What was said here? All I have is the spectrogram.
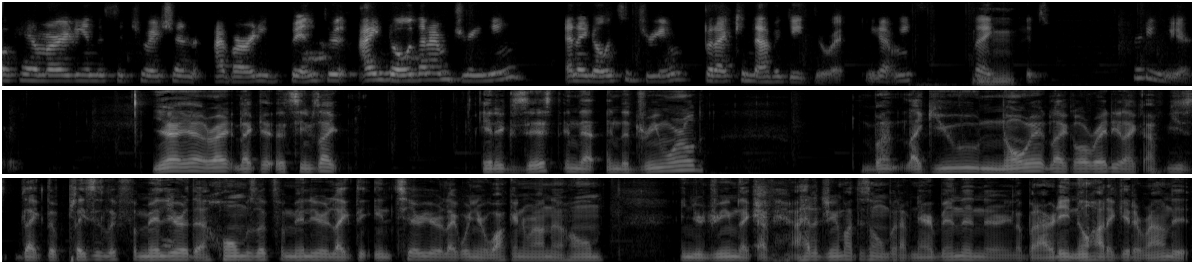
okay, I'm already in this situation. I've already been through I know that I'm dreaming and I know it's a dream, but I can navigate through it. You get me? Like Mhm. it's pretty weird. Yeah, yeah, right. Like it, it seems like it exists in that in the dream world, but like you know it like already. Like I've used like the places look familiar, the homes look familiar, like the interior, like when you're walking around the home in your dream. Like I've I had a dream about this home, but I've never been in there. You know, but I already know how to get around it.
